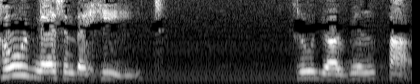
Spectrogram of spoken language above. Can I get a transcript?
coldness and the heat through your willpower.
